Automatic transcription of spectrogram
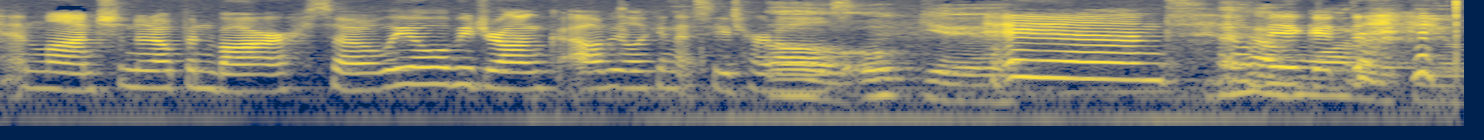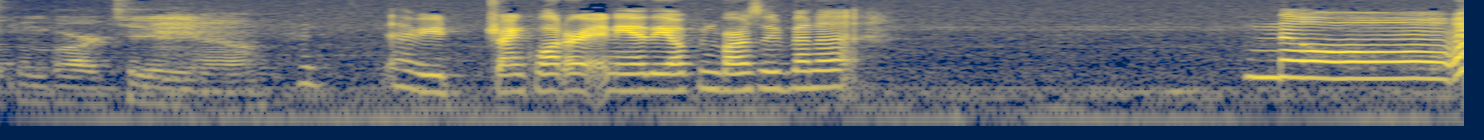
and lunch and an open bar. So Leo will be drunk, I'll be looking at sea turtles. Oh, okay. And They it'll be a good day. the open bar too, you know. Have you drank water at any of the open bars we've been at? No.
